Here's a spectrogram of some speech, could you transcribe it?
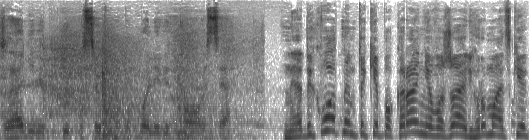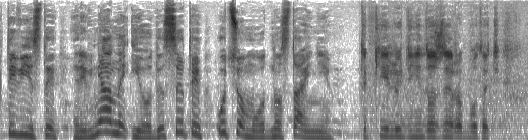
взагалі від підписів в протоколі відмовився. Неадекватним таке покарання вважають громадські активісти. Рівняни і одесити у цьому одностайні. Такие люди не работать в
